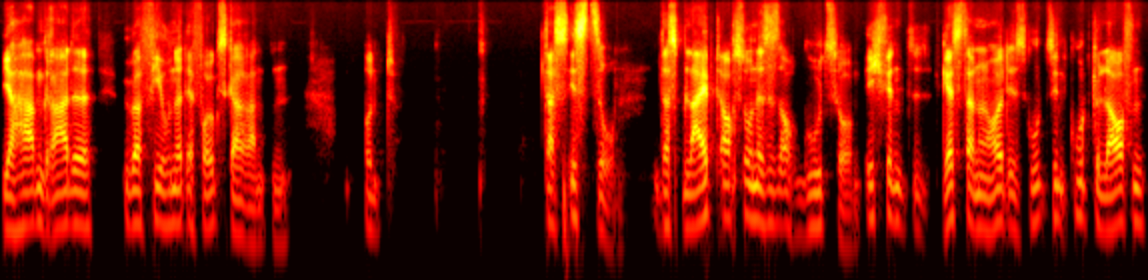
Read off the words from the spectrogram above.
Wir haben gerade über 400 Erfolgsgaranten und das ist so das bleibt auch so und es ist auch gut so. Ich finde, gestern und heute ist gut, sind gut gelaufen.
